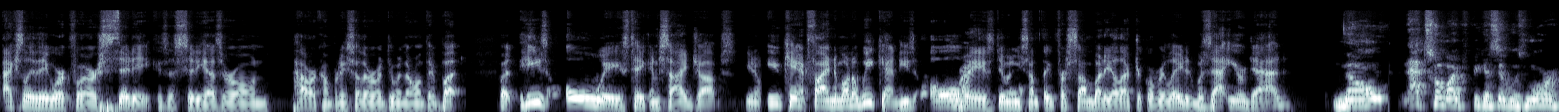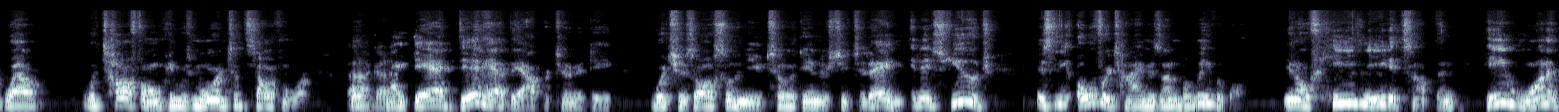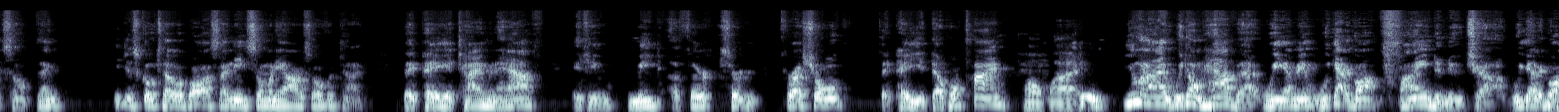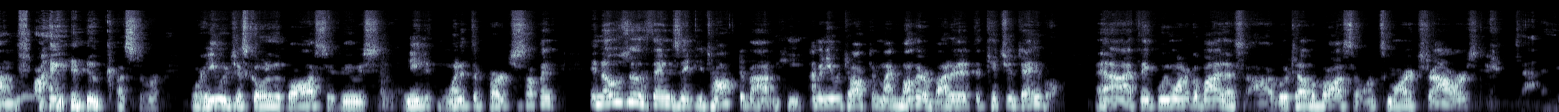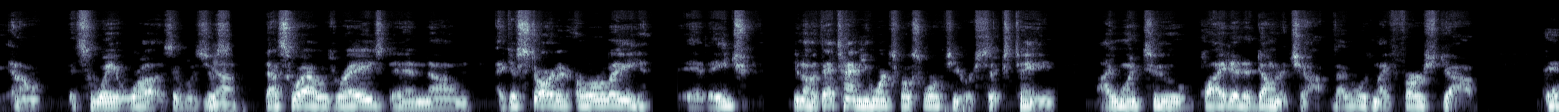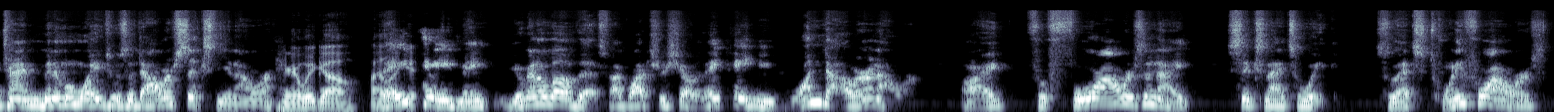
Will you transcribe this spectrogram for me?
actually they work for a city because the city has their own power company. So they're doing their own thing. But, but he's always taking side jobs. You know, you can't find him on a weekend. He's always right. doing something for somebody electrical related. Was that your dad? No, not so much because it was more, well, with telephone, he was more into the telephone work. Uh, my dad did have the opportunity, which is also in the utility industry today, and it is huge, is the overtime is unbelievable. You know, if he needed something, he wanted something, you just go tell the boss, I need so many hours overtime. They pay you time and a half. If you meet a thir- certain threshold, they pay you double time. Oh my! I mean, you and I, we don't have that. We, I mean, we got to go out and find a new job. We got to go out and mm-hmm. find a new customer. Where he would just go to the boss if he was needed, wanted to purchase something. And those are the things that you talked about. He, I mean, he would talk to my mother about it at the kitchen table. Yeah, I think we want to go buy this. I'll go tell the boss I want some more extra hours. You know, it's the way it was. It was just yeah. That's where I was raised, and um, I just started early at age, you know, at that time you weren't supposed to work till you were 16. I went to applied at a donut shop. That was my first job. At that time, minimum wage was a dollar sixty an hour. Here we go. I they like paid me. You're gonna love this. I've watched your show. They paid me one dollar an hour. All right, for four hours a night, six nights a week. So that's twenty four hours,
